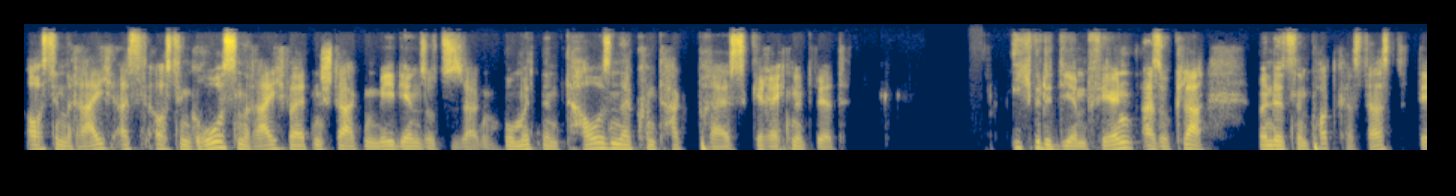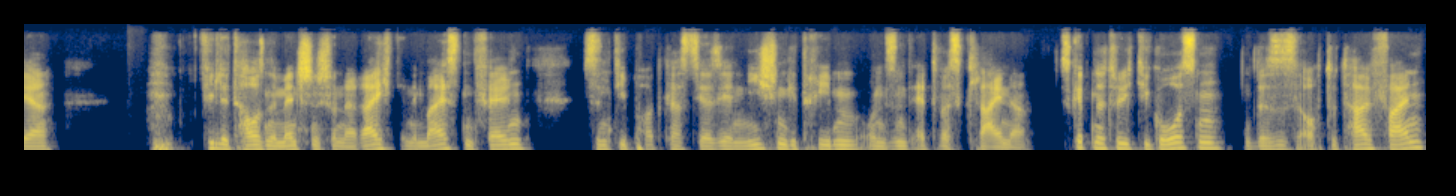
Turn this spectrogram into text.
aus den, Reich, aus den großen reichweitenstarken Medien sozusagen, womit ein Tausender Kontaktpreis gerechnet wird. Ich würde dir empfehlen, also klar, wenn du jetzt einen Podcast hast, der viele tausende Menschen schon erreicht. In den meisten Fällen sind die Podcasts ja sehr nischengetrieben und sind etwas kleiner. Es gibt natürlich die großen, und das ist auch total fein,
